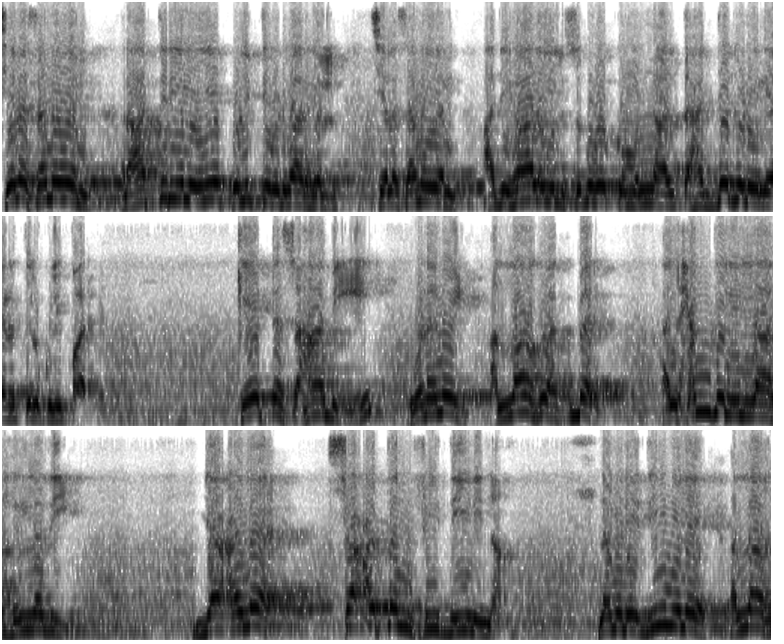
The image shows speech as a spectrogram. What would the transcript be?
சில சமயம் ராத்திரியிலேயே குளித்து விடுவார்கள். சில சமயம் அதிகாலையில் சுபுகுக்கு முன்னால் தஹஜதுடைய நேரத்தில் குளிப்பார்கள். கேட்ட சஹாபி உடனே அல்லாஹு அக்பர் அல்ஹம்து இல்லா ஹில்லதி நம்முடைய தீனிலே அல்லாஹ்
